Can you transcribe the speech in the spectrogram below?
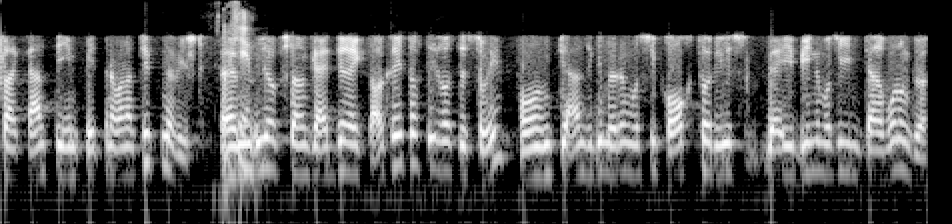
Flagranti im Bett mit einem Typen erwischt. Okay. Ähm, ich hab's dann gleich direkt angeredet auf das, was das soll. Und die einzige Meldung, was sie gebracht hat, ist, wer ich bin und was ich in der Wohnung tue.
